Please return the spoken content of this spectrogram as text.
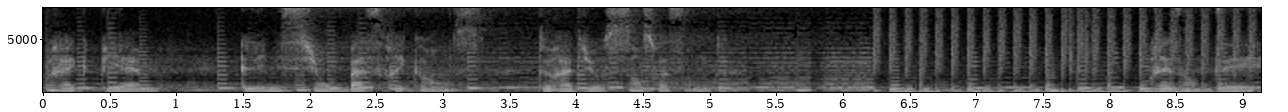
Break PM, l'émission basse fréquence de Radio 162. Présentée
